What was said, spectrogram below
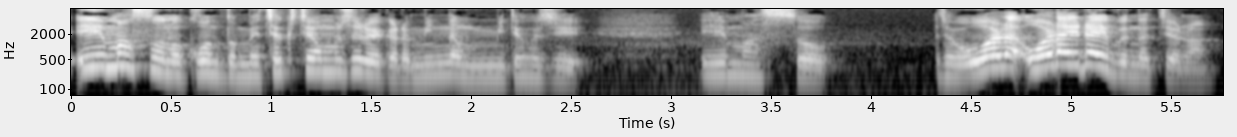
A マッソのコントめちゃくちゃ面白いからみんなも見てほしい。A マッソ。じゃお笑い、お笑いライブになっちゃうな。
